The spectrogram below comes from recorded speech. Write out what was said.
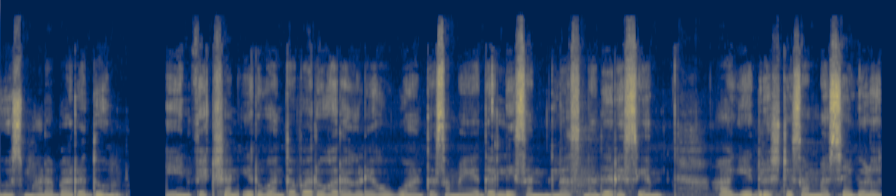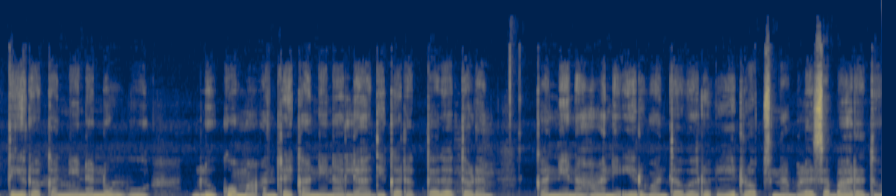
ಯೂಸ್ ಮಾಡಬಾರದು. ಈ ಇನ್ಫೆಕ್ಷನ್ ಇರುವಂಥವರು ಹೊರಗಡೆ ಹೋಗುವಂಥ ಸಮಯದಲ್ಲಿ ಸನ್ಗ್ಲಾಸ್ನ ಧರಿಸಿ. ಹಾಗೆ ದೃಷ್ಟಿ ಸಮಸ್ಯೆಗಳು, ತೀವ್ರ ಕಣ್ಣಿನ ನೋವು, ಗ್ಲೂಕೋಮಾ ಅಂದರೆ ಕಣ್ಣಿನಲ್ಲಿ ಅಧಿಕ ರಕ್ತದೊತ್ತಡ ಕಣ್ಣಿನ ಹಾನಿ ಇರುವಂಥವರು ಈ ಡ್ರಾಪ್ಸ್ನ ಬಳಸಬಾರದು.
